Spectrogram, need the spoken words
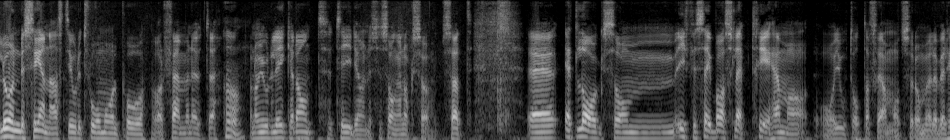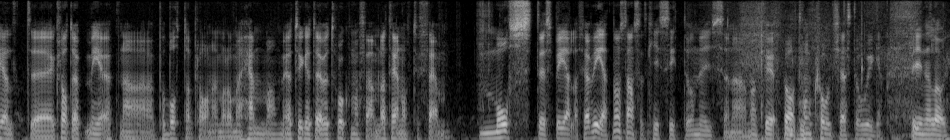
Lund senast gjorde två mål på var det, fem minuter. Ja. Och de gjorde likadant tidigare under säsongen också. Så att eh, ett lag som i och för sig bara släppt tre hemma och gjort åtta framåt. Så de är väl helt eh, klart upp, mer öppna på bortaplan än vad de är hemma. Men jag tycker att över 2,5 där till 1,85 måste spela. För jag vet någonstans att Kiss sitter och myser när man pratar om Colchester och Wigan. Fina lag.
